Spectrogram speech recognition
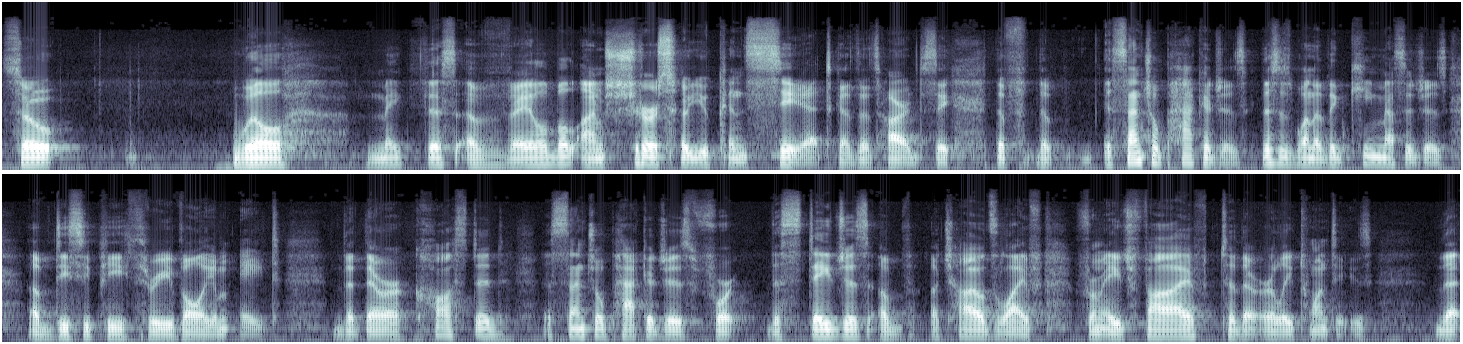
So we'll make this available, I'm sure, so you can see it, because it's hard to see. The, the essential packages, this is one of the key messages of DCP 3 Volume 8, that there are costed essential packages for the stages of a child's life from age 5 to the early 20s that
